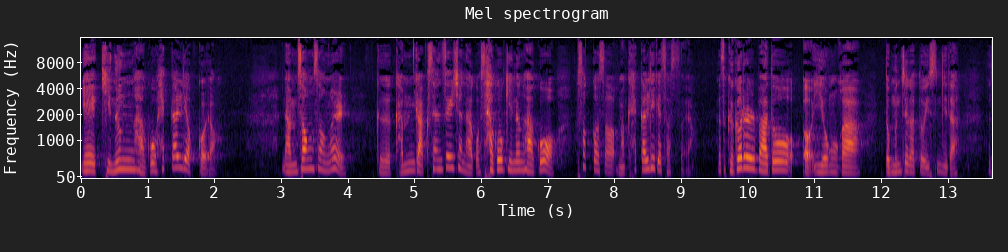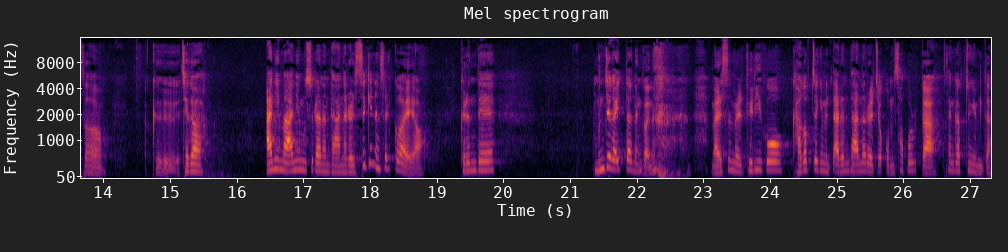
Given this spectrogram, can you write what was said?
기능하고 헷갈렸고요. 남성성을 그 감각, 센세이션하고 사고 기능하고 섞어서 막 헷갈리게 썼어요. 그래서 그거를 봐도 어, 이 용어가 또 문제가 또 있습니다. 그래서 그 제가 아니마 아니무스라는 단어를 쓰기는 쓸 거예요. 그런데 문제가 있다는 거는 말씀을 드리고 가급적이면 다른 단어를 조금 써볼까 생각 중입니다.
